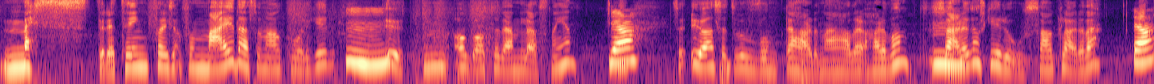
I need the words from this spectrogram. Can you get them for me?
mestre ting, for, eksempel, for meg da, som alkoholiker, Mm. uten å gå til den løsningen. Ja. Så uansett hvor vondt jeg har det når jeg har det, har det vondt, Mm. så er det ganske rosa å klare det. ja.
